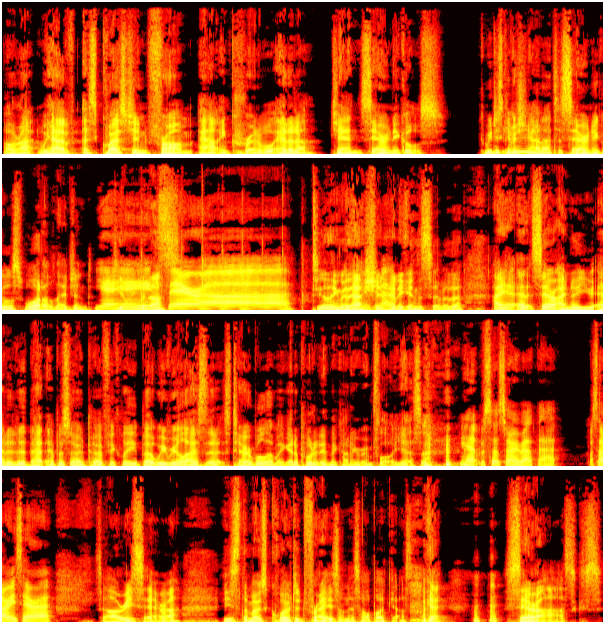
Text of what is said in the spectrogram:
All right. We have a question from our incredible editor, Jen, Sarah Nichols. Can we just give a shout out to Sarah Nichols? What a legend. dealing with us. Sarah! Dealing with our shenanigans. With the, I, uh, Sarah, I know you edited that episode perfectly, but we realized that it's terrible and we're going to put it in the cutting room floor. Yes. Yeah, so sorry about that. Sorry, Sarah. Sorry, Sarah. Is the most quoted phrase on this whole podcast. Okay. Sarah asks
